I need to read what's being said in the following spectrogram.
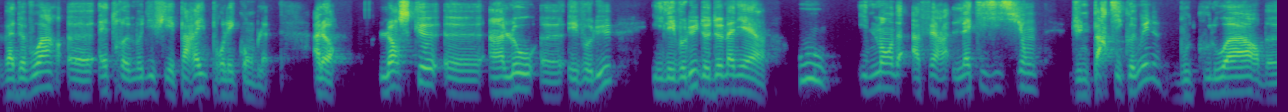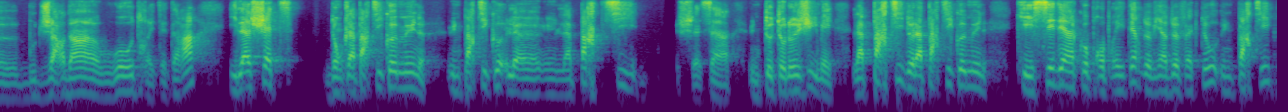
va devoir euh, être modifié. Pareil pour les combles. Alors, lorsque euh, un lot euh, évolue, il évolue de deux manières. Ou il demande à faire l'acquisition d'une partie commune, bout de couloir, bout de jardin ou autre, etc. Il achète donc la partie commune, une partie, la partie c'est une tautologie, mais la partie de la partie commune qui est cédée à un copropriétaire devient de facto une partie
